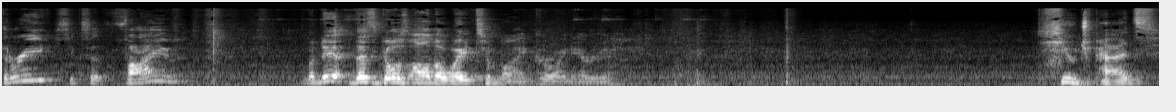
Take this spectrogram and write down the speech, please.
three, six foot five. But this goes all the way to my groin area. Huge pads.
